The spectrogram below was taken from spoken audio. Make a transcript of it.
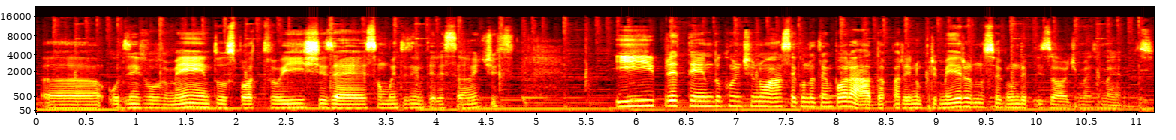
Uh, o desenvolvimento, os plot twists é, são muito interessantes. E pretendo continuar a segunda temporada. Parei no primeiro no segundo episódio, mais ou menos.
